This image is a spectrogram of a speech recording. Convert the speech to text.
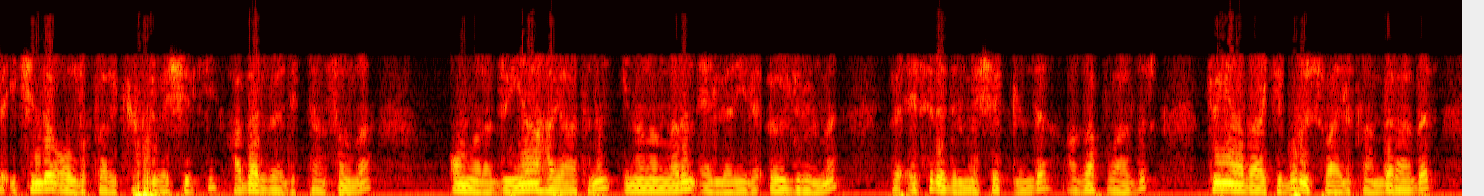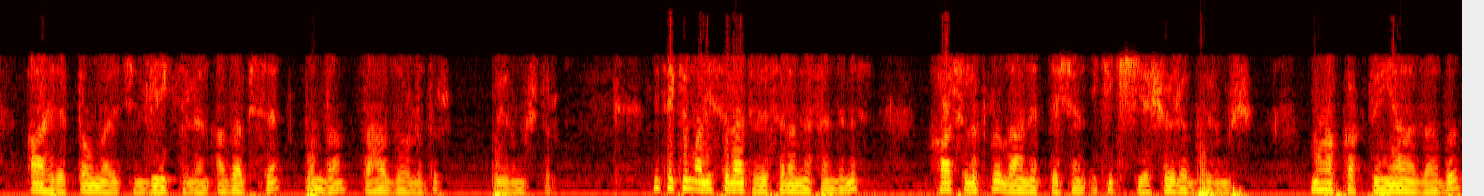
ve içinde oldukları küfür ve şirki haber verdikten sonra onlara dünya hayatının inananların elleriyle öldürülme ve esir edilme şeklinde azap vardır. Dünyadaki bu rüsvaylıkla beraber ahirette onlar için biriktirilen azap ise bundan daha zorludur buyurmuştur. Nitekim aleyhissalatü vesselam Efendimiz karşılıklı lanetleşen iki kişiye şöyle buyurmuş. Muhakkak dünya azabı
